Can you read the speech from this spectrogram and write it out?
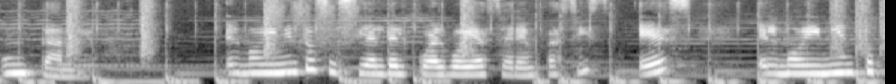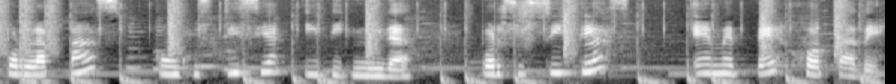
un cambio. El movimiento social del cual voy a hacer énfasis es el Movimiento por la Paz con Justicia y Dignidad, por sus siglas MPJD.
